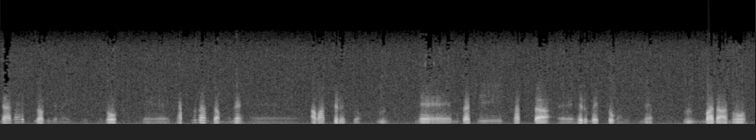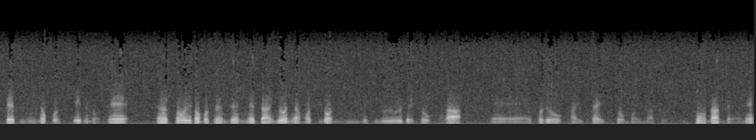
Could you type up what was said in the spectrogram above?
らないってわけじゃないんですけど、えー、キャップなんかもね、えー、余ってるんですよ。うん。で、昔買った、え、ヘルメットがですね、うん、まだあの、捨てずに残しているので、うん、そういうのも全然ね、代用にはもちろんできるでしょうから、えー、それを買いたいと思います。そうなんだよね。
